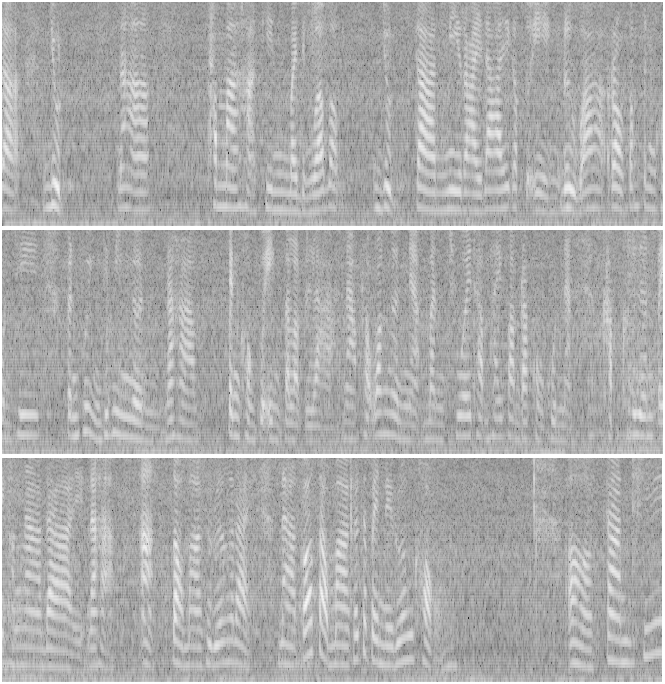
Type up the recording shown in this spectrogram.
จะหยุดนะคะทำมาหากินหมายถึงว่าแบบหยุดการมีรายได้ให้กับตัวเอง หรือว่าเราต้องเป็นคนที่เป็นผู้หญิงที่มีเงินนะคะเป็นของตัวเองตลอดเวลานะเพราะว่าเงินเนี่ยมันช่วยทำให้ความรักของคุณเนี่ยขับเคลื่อนไปข้างหน้าได้นะคะอะต่อมาคือเรื่องอะไรนะก็ต่อมาก็จะเป็นในเรื่องของอการที่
